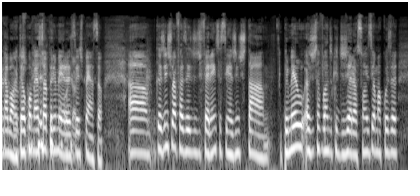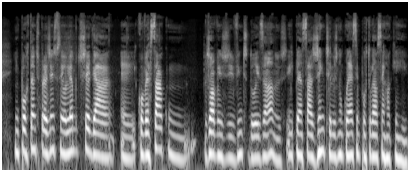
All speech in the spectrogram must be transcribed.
Tá bom, então eu começo a primeira, vocês pensam. Ah, o que a gente vai fazer de diferente, assim, a gente está. Primeiro, a gente está falando que de gerações e é uma coisa importante pra gente. Assim, eu lembro de chegar é, e conversar com jovens de 22 anos e pensar, gente, eles não conhecem Portugal sem Rock in Rio.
